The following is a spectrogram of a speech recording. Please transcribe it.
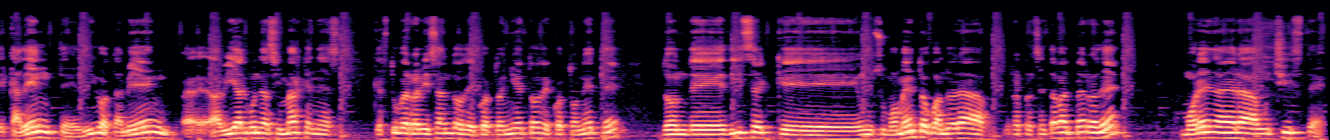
decadente. Digo, también eh, había algunas imágenes que estuve revisando de Cotoñeto, de Cotonete, donde dice que en su momento, cuando era representaba el PRD, Morena era un chiste.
